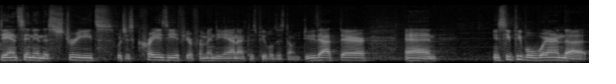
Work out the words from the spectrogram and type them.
dancing in the streets, which is crazy if you're from Indiana because people just don't do that there. And you see people wearing the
